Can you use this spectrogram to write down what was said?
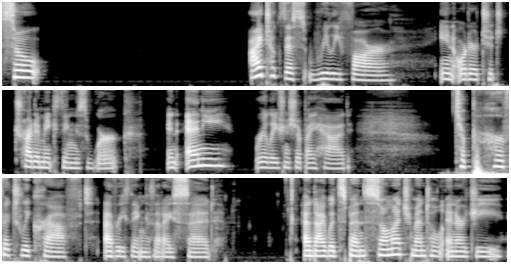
So I took this really far in order to try to make things work in any relationship I had to perfectly craft everything that I said and I would spend so much mental energy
